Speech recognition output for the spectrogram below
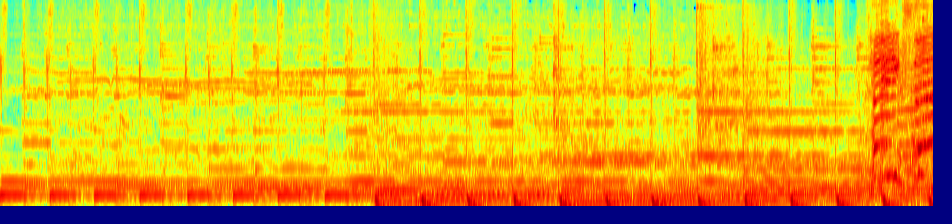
Take seven!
